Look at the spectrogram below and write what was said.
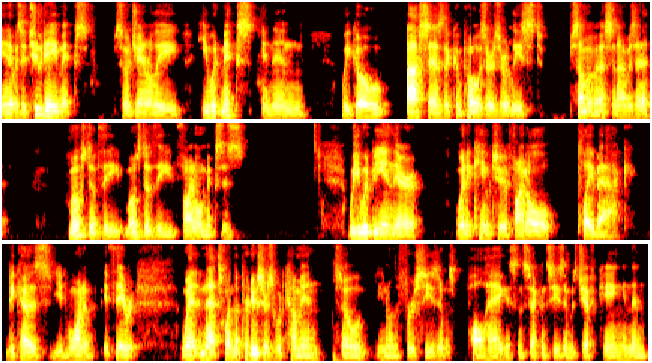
And it was a two day mix. So generally he would mix and then we go us as the composers, or at least some of us. And I was at most of the, most of the final mixes. We would be in there when it came to final playback because you'd want to, if they were, when and that's when the producers would come in. So you know, the first season was Paul Haggis, and second season was Jeff King, and then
